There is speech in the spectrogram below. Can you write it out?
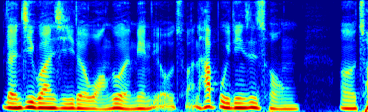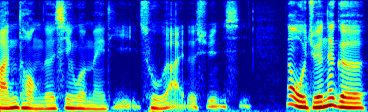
人际关系的网络里面流传，它不一定是从呃传统的新闻媒体出来的讯息。那我觉得那个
